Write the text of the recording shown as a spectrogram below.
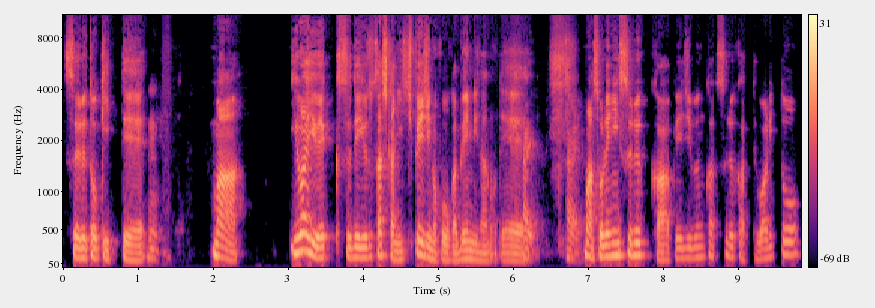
するときって、うんまあ、UIUX で言うと確かに1ページの方が便利なので、はい。はい。まあ、それにするか、ページ分割するかって割と、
